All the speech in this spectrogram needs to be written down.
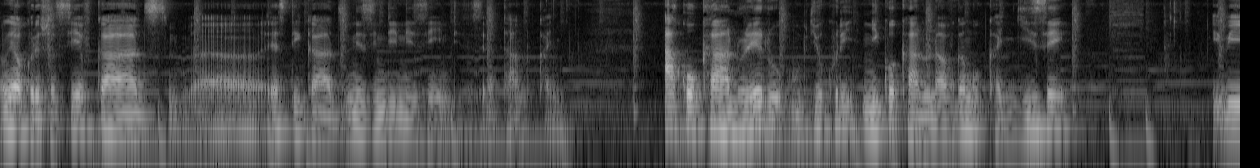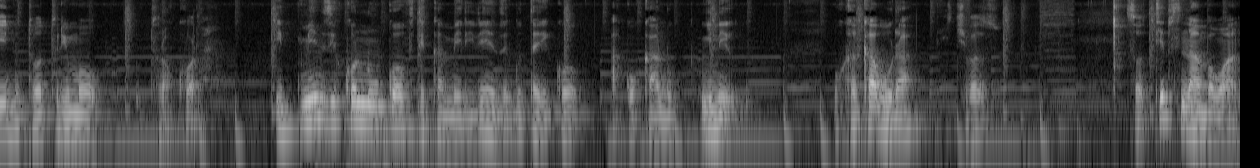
Bamwe bakoresha cf cards uh, sd cards n'izindi n'izindi ziratandukanye. Ako kantu rero mu by'ukuri niko kantu navuga ngo kagize ibintu tuba turimo turakora. Means ko nubwo ufite kamera irenze gute ariko ako kantu nyine ukakabura ikibazo so tips number one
